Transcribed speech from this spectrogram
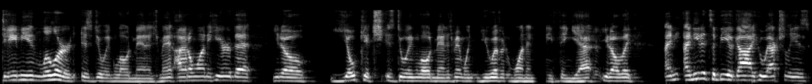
Damian Lillard is doing load management. I don't want to hear that, you know, Jokic is doing load management when you haven't won anything yet. You know, like, I, I need it to be a guy who actually is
